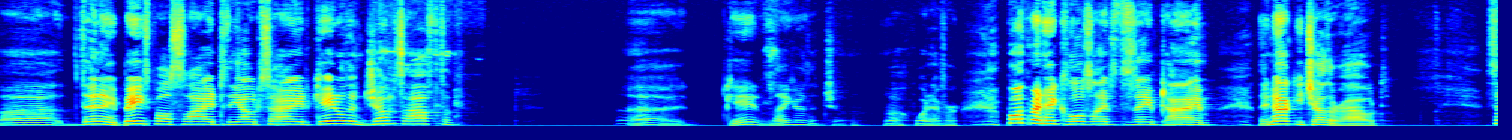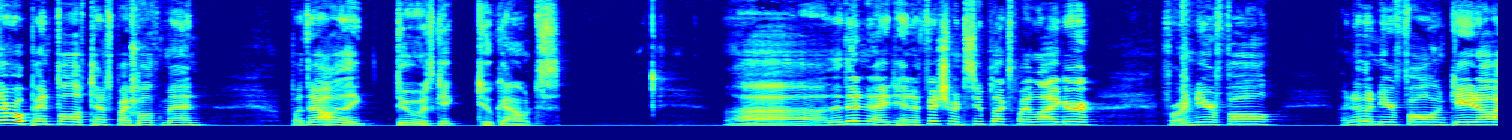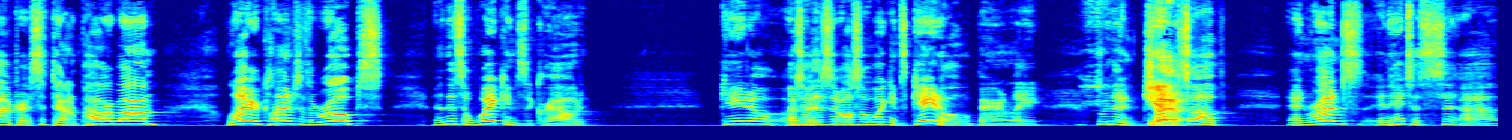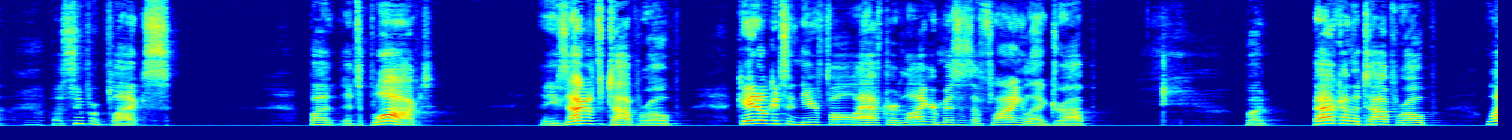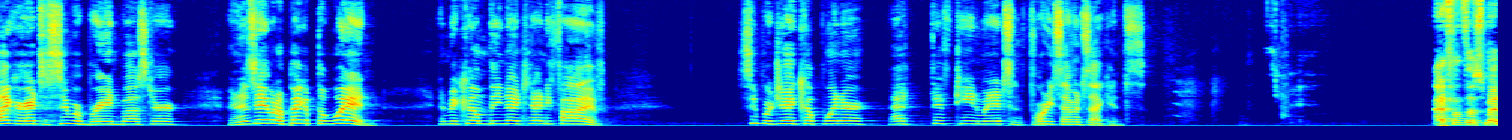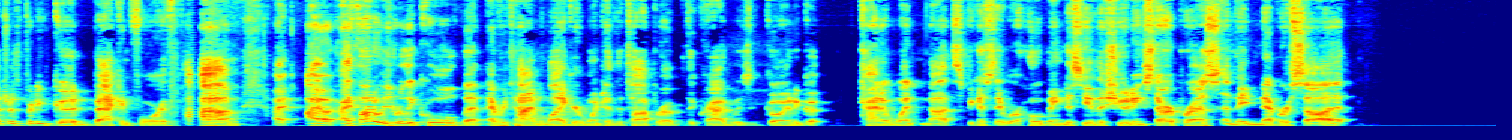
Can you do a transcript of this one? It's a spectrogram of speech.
Uh, then a baseball slide to the outside. Gedo then jumps off the. Uh, Gedo, Liger the ju- oh, whatever. Both men hit clotheslines at the same time. They knock each other out. Several pinfall attempts by both men, but they, all they do is get two counts. Uh, then hit a fisherman suplex by Liger for a near fall. Another near fall on Gedo after a sit down power bomb. Liger climbs to the ropes, and this awakens the crowd. Gedo, oh, sorry, this also awakens Gedo apparently, who then jumps up and runs and hits a uh, a superplex, but it's blocked, and he's knocked off the top rope. Gedo gets a near fall after Liger misses a flying leg drop, but back on the top rope, Liger hits a super brainbuster and is able to pick up the win and become the 1995 Super J Cup winner at 15 minutes and 47 seconds. I thought this match was pretty good back and forth. Um, I, I I thought it was really cool that every time Liger went to the top rope, the crowd was going to go kind of went nuts because they were hoping to see the shooting star press and they never saw it.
